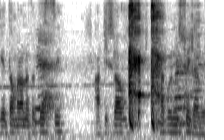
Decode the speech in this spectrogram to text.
যেহেতু আমরা অনেক এসেছি, আর পিসিরাও ঠাকুর নিশ্চয়ই যাবে।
